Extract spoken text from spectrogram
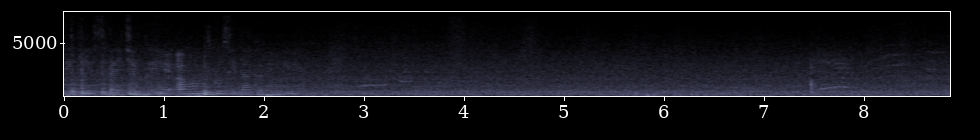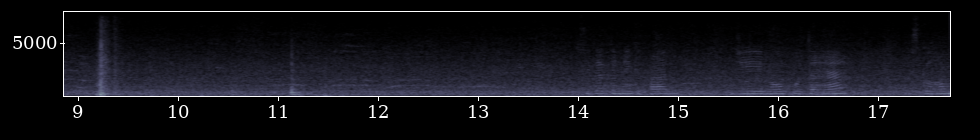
देखिए सिलाई चल गई है अब हम इसको सीधा करेंगे सीधा करने के बाद ये नोक होता है, इसको हम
